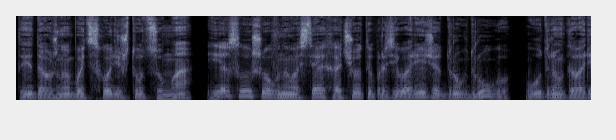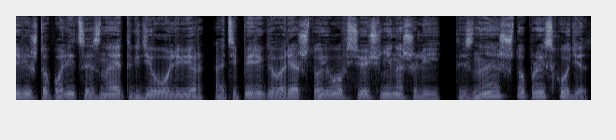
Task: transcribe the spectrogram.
Ты, должно быть, сходишь тут с ума. Я слышал в новостях отчеты противоречат друг другу. Утром говорили, что полиция знает, где Оливер, а теперь говорят, что его все еще не нашли. Ты знаешь, что происходит?»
